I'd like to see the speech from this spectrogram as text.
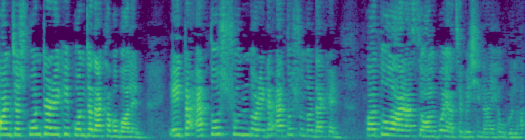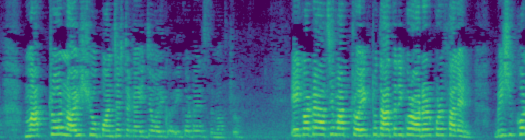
পঞ্চাশ কোনটা রেখে কোনটা দেখাবো বলেন? এটা এত সুন্দর, এটা এত সুন্দর, দেখেন। কত আর আছে, অল্পই আছে, বেশি নাই ওগুলা। মাত্র নয়শো পঞ্চাশ টাকা, এই যে ওই কটা আছে মাত্র? এই কটা আছে মাত্র, একটু তাড়াতাড়ি করে অর্ডার করে ফেলেন। বেশিক্ষণ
